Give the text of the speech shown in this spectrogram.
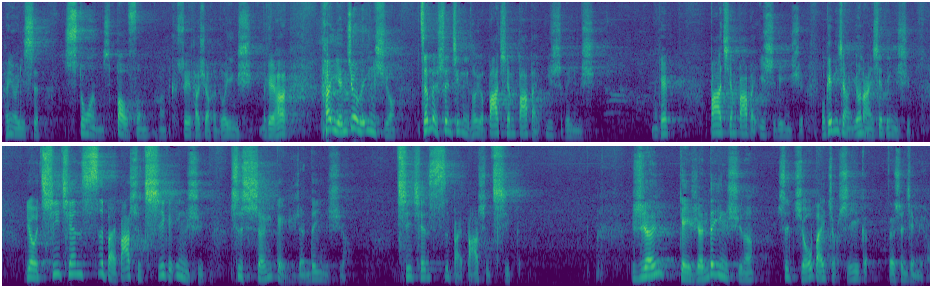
很有意思，Storms 暴风啊，所以他需要很多应许。OK 哈，他研究了应许哦，整本圣经里头有八千八百一十个应许。OK，八千八百一十个应许，我跟你讲有哪一些的应许？有七千四百八十七个应许是神给人的应许哦，七千四百八十七个。人给人的应许呢是九百九十一个。在圣经里头，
